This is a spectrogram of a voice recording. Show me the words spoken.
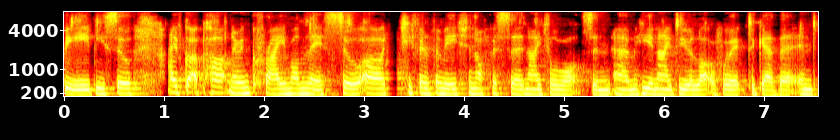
baby. So I've got a partner in crime on this. So our Chief Information Officer Nigel Watson, um, he and I do a lot of work together, and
